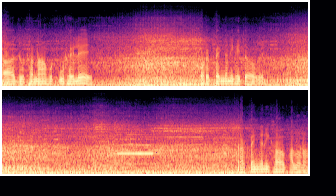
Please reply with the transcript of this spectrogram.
কাজ উঠা না উঠাইলে পরে প্যাঙ্গানি খাইতে হবে। আর প্যাঙ্গানি খাওয়া ভালো না।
